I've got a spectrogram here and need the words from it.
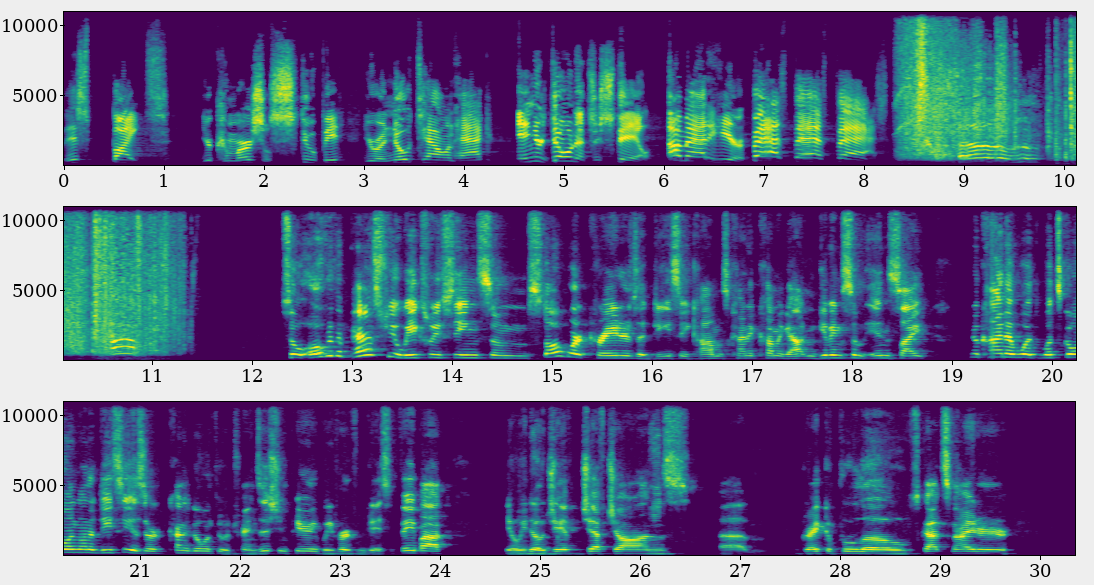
This bites. Your commercial's stupid, you're a no talent hack, and your donuts are stale. I'm out of here. Fast, fast, fast. So over the past few weeks, we've seen some stalwart creators at DC Comics kind of coming out and giving some insight. You know, kind of what, what's going on at DC as they're kind of going through a transition period. We've heard from Jason Fabok. You know, we know Jeff, Geoff Johns, um, Greg Capullo, Scott Snyder,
